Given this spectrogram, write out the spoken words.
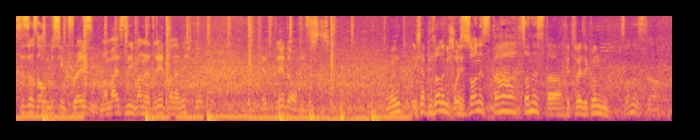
Cesar ist auch ein bisschen crazy. Man weiß nie, wann er dreht, wann er nicht dreht. Jetzt dreht er offensichtlich. Und ich habe die Sonne Oh, die bestellt. Sonne ist da, Sonne ist da. Für zwei Sekunden. Sonne ist da.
